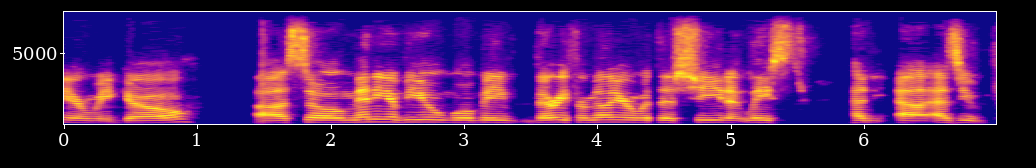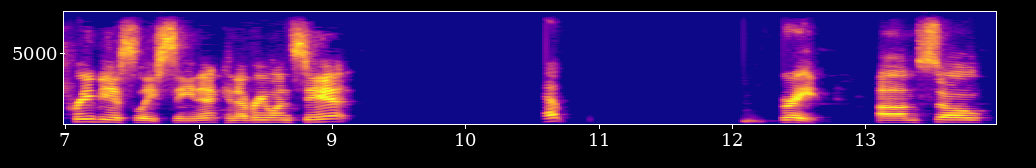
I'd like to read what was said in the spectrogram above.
Here we go. Uh, so many of you will be very familiar with this sheet, at least had, uh, as you've previously seen it. Can everyone see it? Yep. Great. Um, so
